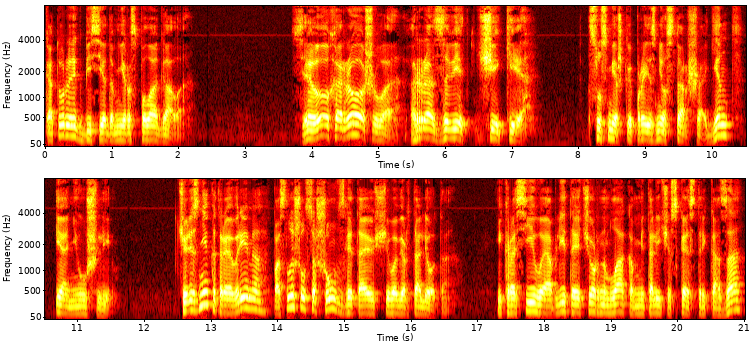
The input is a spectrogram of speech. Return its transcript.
которое к беседам не располагало – «Всего хорошего, разведчики!» С усмешкой произнес старший агент, и они ушли. Через некоторое время послышался шум взлетающего вертолета. И красивая, облитая черным лаком металлическая стрекоза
